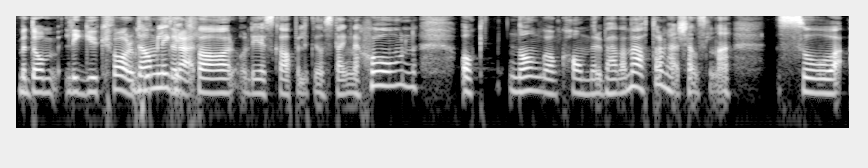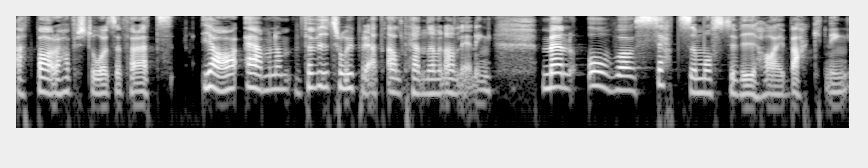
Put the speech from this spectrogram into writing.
Men de ligger ju kvar och De ligger kvar och det skapar lite en stagnation. Och någon gång kommer du behöva möta de här känslorna. Så att bara ha förståelse för att Ja, även om, för vi tror ju på det att allt händer av en anledning. Men oavsett så måste vi ha i backning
